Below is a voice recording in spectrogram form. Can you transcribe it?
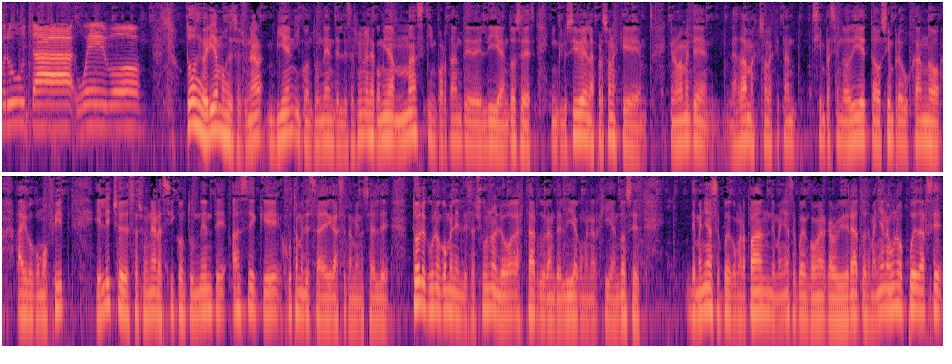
fruta, huevo. Todos deberíamos desayunar bien y contundente. El desayuno es la comida más importante del día. Entonces, inclusive en las personas que, que normalmente, las damas que son las que están siempre haciendo dieta o siempre buscando algo como fit, el hecho de desayunar así contundente hace que justamente se adelgase también. O sea, el de, todo lo que uno come en el desayuno lo va a gastar durante el día como energía. Entonces, de mañana se puede comer pan, de mañana se pueden comer carbohidratos, de mañana uno puede darse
